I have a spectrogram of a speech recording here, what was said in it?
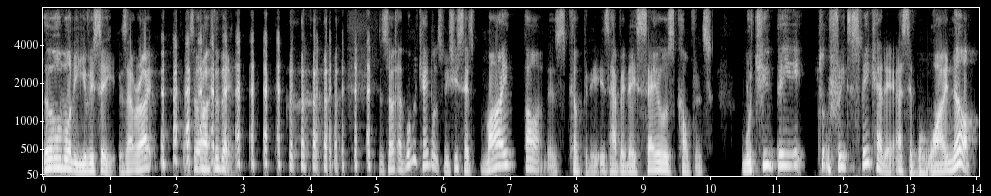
the more money you receive. Is that right? That's all right for me. so a woman came up to me. She says, My partner's company is having a sales conference. Would you be free to speak at it? I said, Well, why not?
